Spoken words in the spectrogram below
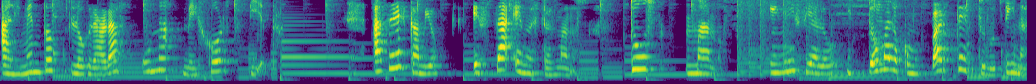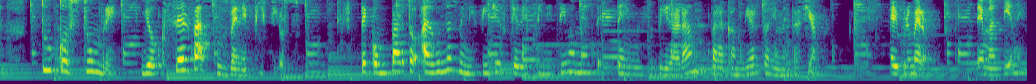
alimentos lograrás una mejor dieta. Hacer el cambio está en nuestras manos, tus manos. Inícialo y tómalo como parte de tu rutina, tu costumbre y observa sus beneficios. Te comparto algunos beneficios que definitivamente te inspirarán para cambiar tu alimentación. El primero, te mantiene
